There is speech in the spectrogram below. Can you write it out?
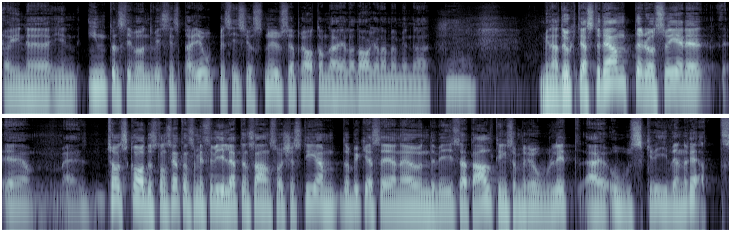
Jag är inne i en intensiv undervisningsperiod precis just nu så jag pratar om det här hela dagarna med mina, mm. mina duktiga studenter. Och så är det eh, ta skadeståndsrätten som är civilrättens ansvarssystem. Då brukar jag säga när jag undervisar att allting som är roligt är oskriven rätt.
